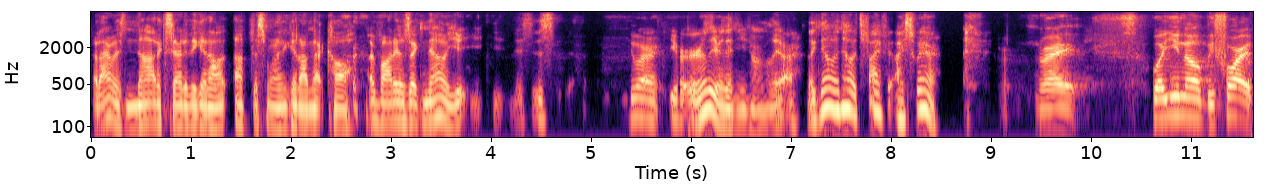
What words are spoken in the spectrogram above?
But I was not excited to get on up this morning to get on that call. My body was like, "No, you, you this is you are you're earlier than you normally are." Like, no, no, it's five. I swear. Right. Well, you know, before I,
